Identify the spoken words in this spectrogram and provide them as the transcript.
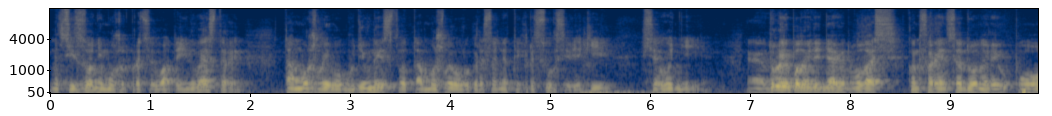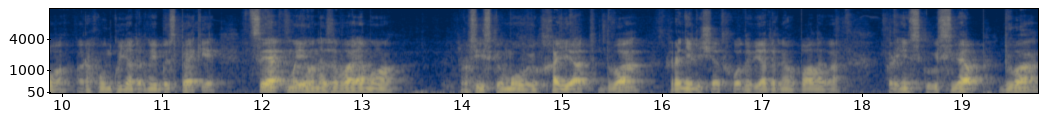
на цій зоні можуть працювати інвестори, там можливо будівництво, там можливо використання тих ресурсів, які сьогодні є. Е, В другій половині дня відбулася конференція донорів по рахунку ядерної безпеки. Це ми його називаємо російською мовою Хаят-2, хранилище відходів ядерного палива, українською СВЯП-2,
